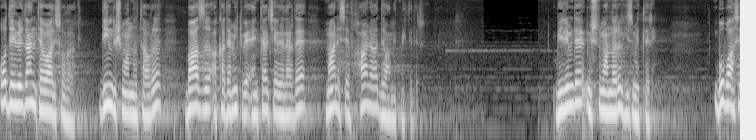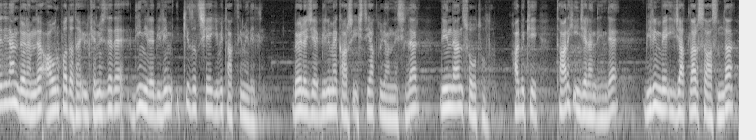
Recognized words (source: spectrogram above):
O devirden tevaris olarak din düşmanlığı tavrı bazı akademik ve entel çevrelerde maalesef hala devam etmektedir. Bilimde Müslümanların hizmetleri Bu bahsedilen dönemde Avrupa'da da ülkemizde de din ile bilim iki zıt şey gibi takdim edildi. Böylece bilime karşı iştiyak duyan nesiller dinden soğutuldu. Halbuki tarih incelendiğinde bilim ve icatlar sahasında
